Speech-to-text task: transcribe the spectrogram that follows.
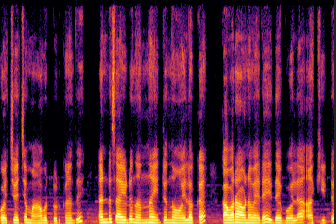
കുഴച്ച് വെച്ച മാവ് ഇട്ട് കൊടുക്കുന്നത് രണ്ട് സൈഡും നന്നായിട്ടൊന്ന് ഓയിലൊക്കെ കവർ ആവണ വരെ ഇതേപോലെ ആക്കിയിട്ട്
